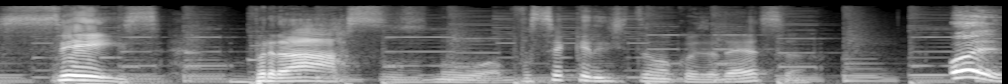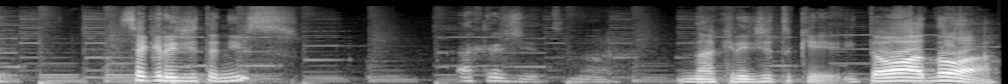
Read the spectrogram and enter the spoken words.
seis braços, Noah. Você acredita numa coisa dessa? Oi! Você acredita nisso? Acredito, não. Não acredito o quê? Então, ó, Noah.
